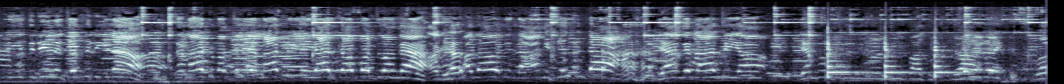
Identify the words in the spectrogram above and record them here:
நீங்க திடீர்னு செத்துட்டீங்கன்னா இந்த நாட்டு மக்களை என் நாட்டுல யார் காப்பாத்துவாங்க? அதாவது நாங்க செத்துட்டா எங்க நாட்டையும் எங்க ஊருக்கு நீங்க பாத்துக்கோங்க ஓ,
